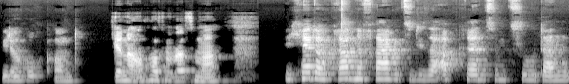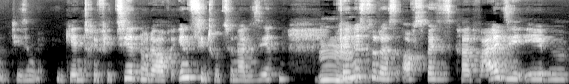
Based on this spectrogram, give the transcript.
wieder hochkommt. Genau, hoffen wir es mal. Ich hätte auch gerade eine Frage zu dieser Abgrenzung zu dann diesem gentrifizierten oder auch institutionalisierten. Mhm. Findest du, dass Offspaces gerade, weil sie eben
